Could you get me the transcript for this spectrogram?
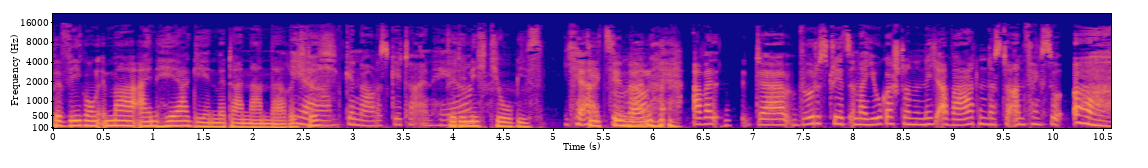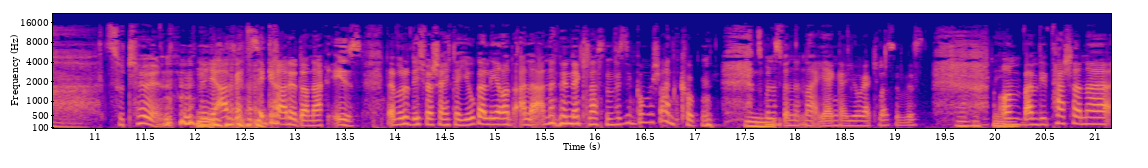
Bewegung immer einhergehen miteinander, richtig? Ja, genau, das geht da einher. Für die Nicht-Yogis. Ja, die genau. Aber da würdest du jetzt in der Yogastunde nicht erwarten, dass du anfängst so oh, zu tönen. ja, wenn es dir gerade danach ist. Da würde dich wahrscheinlich der Yogalehrer und alle anderen in der Klasse ein bisschen komisch angucken. Mhm. Zumindest wenn du in einer Iyengar-Yoga-Klasse bist. Ja, und beim Vipassana,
